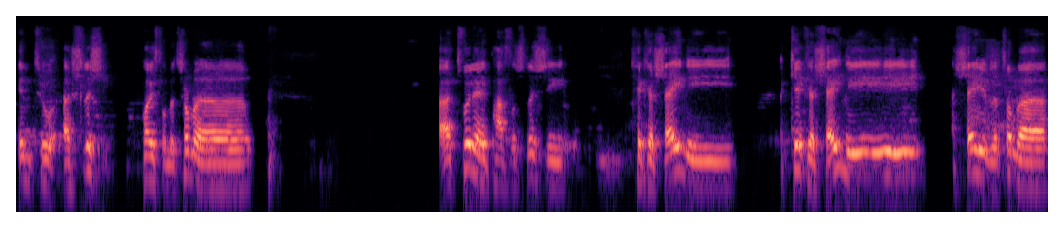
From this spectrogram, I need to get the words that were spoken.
into a shlishi. Poisel truma. A tviliyon pasel shlishi. Kicker sheni. A kicker sheni. A sheni of the tumah.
